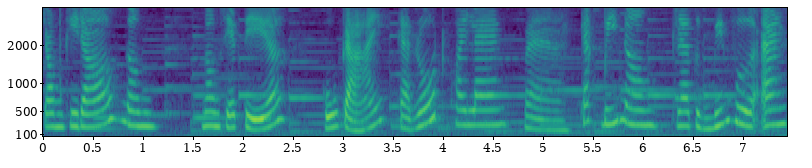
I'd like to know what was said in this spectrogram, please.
Trong khi đó, Ngân Ngân sẽ tỉa củ cải, cà rốt, khoai lang và cắt bí non ra từng miếng vừa ăn.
